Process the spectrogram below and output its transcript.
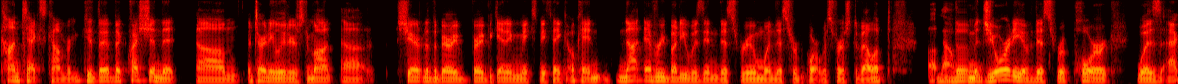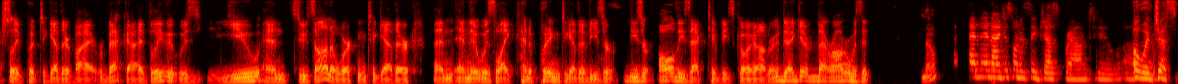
context conver, the the question that um Attorney Lueders-Dumont uh shared at the very, very beginning makes me think, okay, not everybody was in this room when this report was first developed. Uh, The majority of this report was actually put together by Rebecca. I believe it was you and Xusana working together. And, and it was like kind of putting together, these are, these are all these activities going on, right? Did I get that wrong or was it? no? And then I just want to say Jess Brown too. um, Oh, and Jess,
